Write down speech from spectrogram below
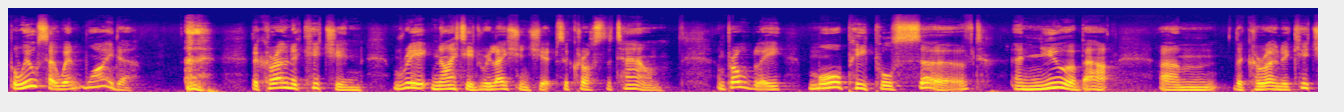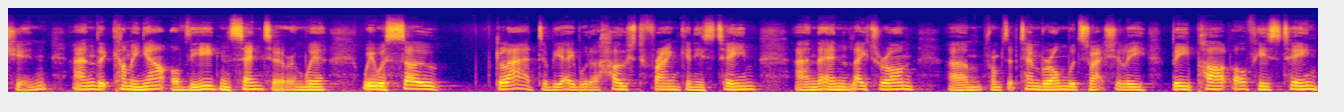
But we also went wider. the Corona Kitchen reignited relationships across the town. And probably more people served and knew about um, the Corona Kitchen and the coming out of the Eden Centre. And we we were so glad to be able to host Frank and his team, and then later on, um, from September onwards, to actually be part of his team.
